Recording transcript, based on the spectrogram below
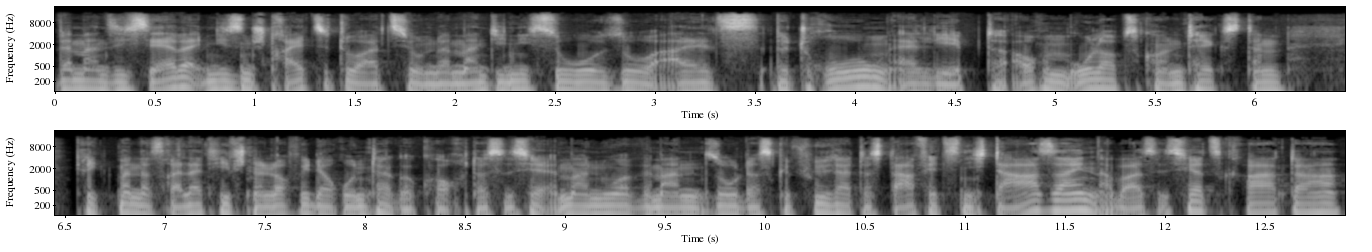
wenn man sich selber in diesen Streitsituationen, wenn man die nicht so, so als Bedrohung erlebt, auch im Urlaubskontext, dann kriegt man das relativ schnell auch wieder runtergekocht. Das ist ja immer nur, wenn man so das Gefühl hat, das darf jetzt nicht da sein, aber es ist jetzt gerade da,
